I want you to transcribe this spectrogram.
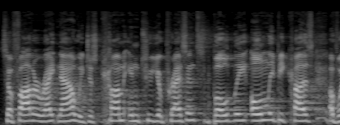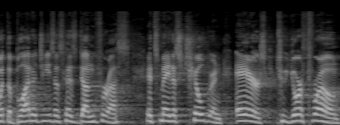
So, Father, right now we just come into your presence boldly only because of what the blood of Jesus has done for us. It's made us children, heirs to your throne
